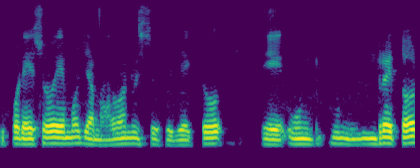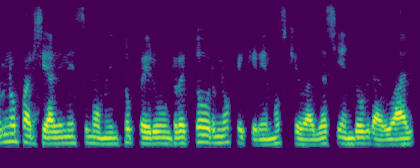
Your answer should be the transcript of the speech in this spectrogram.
y por eso hemos llamado a nuestro proyecto eh, un, retorno parcial en este momento, pero un retorno que queremos que vaya siendo gradual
